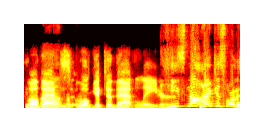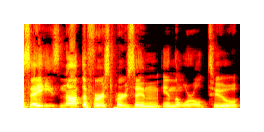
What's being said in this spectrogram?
Well, that's Um, we'll get to that later. He's not. I just want to say he's not the first person in the world to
